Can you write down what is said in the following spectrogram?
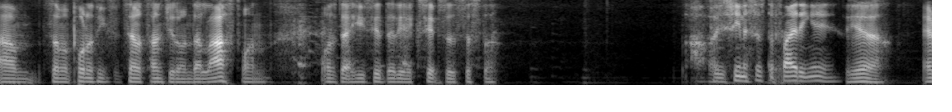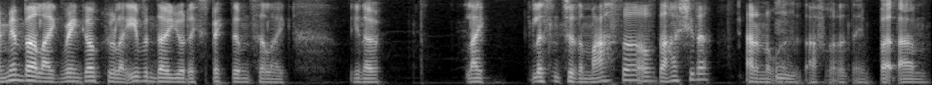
um some important things to tell Tanjiro, and the last one was that he said that he accepts his sister. Oh, you seen a sister fighting, yeah. yeah, and remember, like Rengoku, like even though you'd expect them to, like, you know, like listen to the master of the Hashira. I don't know what Mm. his- I forgot his name, but um,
